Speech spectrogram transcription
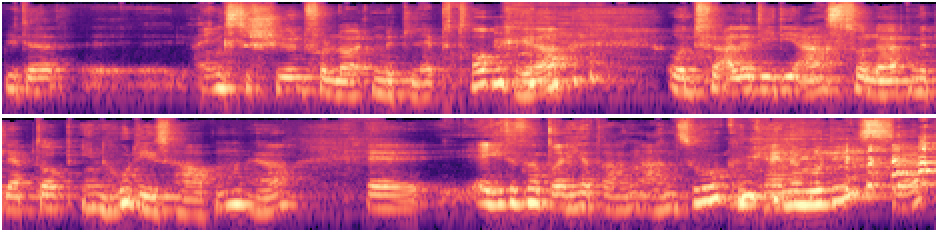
wieder äh, Ängste schüren vor Leuten mit Laptop. ja. Und für alle, die die Angst vor Leuten mit Laptop in Hoodies haben, ja, äh, echte Verbrecher tragen Anzug und keine Hoodies. ja.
